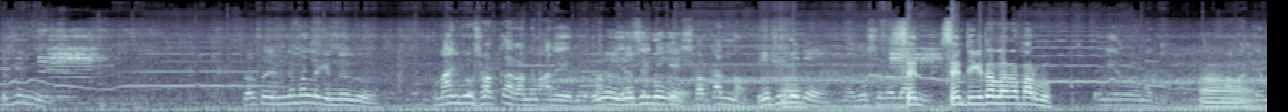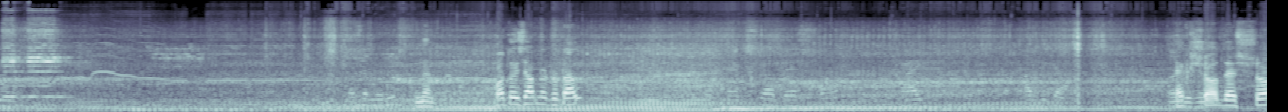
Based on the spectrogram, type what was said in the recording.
বুঝলেননি? চাষা এমনি মারলে কেমনে গো মারবো সরকার আমি রসুন বাবা। সরকার না। রসুন কত? রসুন সেন্টিগ্রেটার লারা মারবো। আহ, নেন। কত হয়েছে আপনার টোটাল একশো দেড়শো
